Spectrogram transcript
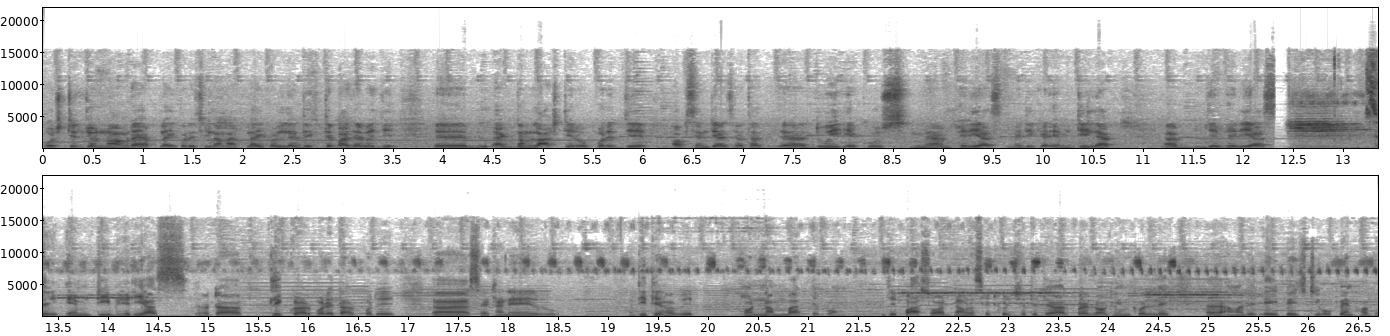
পোস্টের জন্য আমরা অ্যাপ্লাই করেছিলাম। অ্যাপ্লাই করলে দেখতে পাওয়া যাবে যে একদম লাস্টের ওপরের যে অপশানটি আছে, অর্থাৎ দুই একুশ ভেরিয়াস মেডিকেল এমটি ল্যাব যে ভেরিয়াস, সেই এমটি ভেরিয়াস, ওটা ক্লিক করার পরে তারপরে সেখানে দিতে হবে ফোন নাম্বার এবং যে পাসওয়ার্ডটা আমরা সেট করেছি সেটি দেওয়ার পরে লগ ইন করলে আমাদের এই পেজটি ওপেন হবে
